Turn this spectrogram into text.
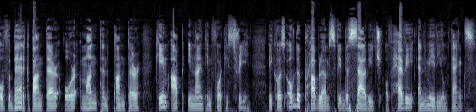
of Bergpanther or Mountain Panther came up in 1943 because of the problems with the salvage of heavy and medium tanks.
